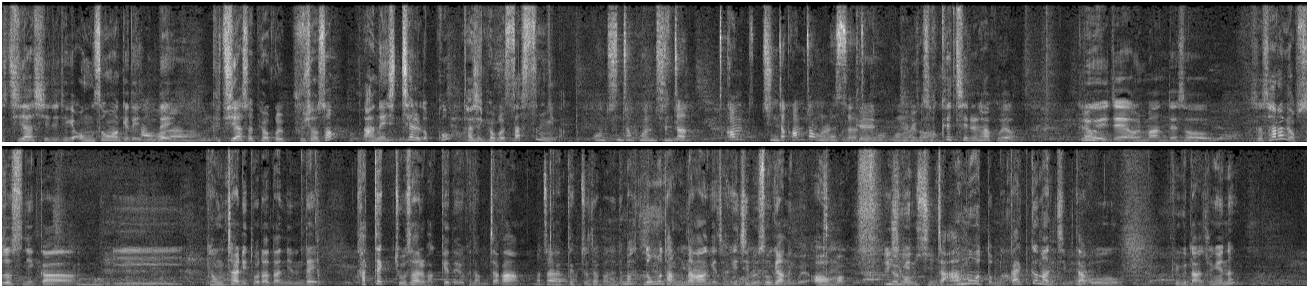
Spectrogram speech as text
지하실이 되게 엉성하게 돼 있는데 아. 그 지하실 벽을 부셔서 안에 시체를 넣고 다시 벽을 쌌습니다. 어 진짜 그건 진짜 깜 진짜 깜짝 놀랐어요 그. 그리고 석회치를 하고요. 그리고 이제 얼마 안 돼서 사람이 없어졌으니까 이 경찰이 돌아다니는데 가택 조사를 받게 돼요 그 남자가 맞아요, 가택. 조사 받는데 막 너무 당당하게 자기 집을 소개하는 거예요. 어막 여기는. 진짜 아무것도 없는 깔끔한 집이다고. 그리고 나중에는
